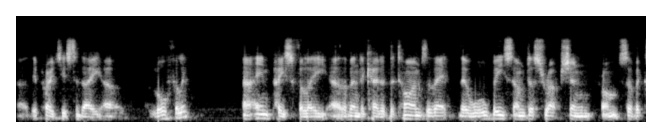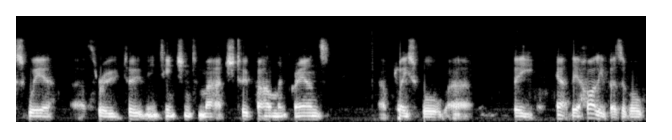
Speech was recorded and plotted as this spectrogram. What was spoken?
uh, their protest today uh, lawfully uh, and peacefully. Uh, they've indicated the times of that. There will be some disruption from Civic Square through to the intention to march to Parliament grounds police will uh, be out there highly visible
